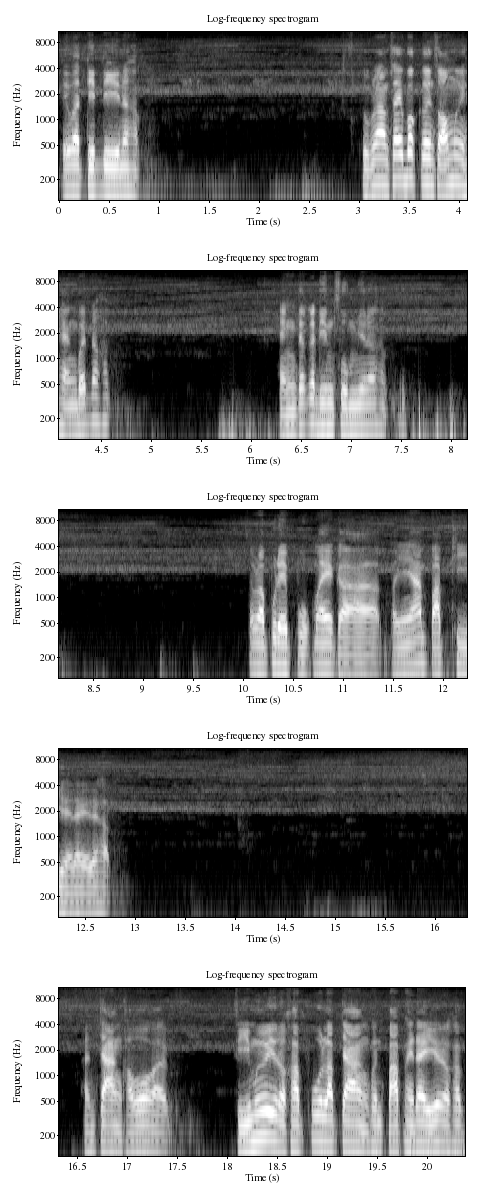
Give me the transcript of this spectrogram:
ถือว่าติดดีนะครับสูบน้ำใส่บ่เกินสองมือแห่งเบิดนะครับ แห่งแต่ก็ดินซุ่มอยู่นะครับสำหรับผู้ใดปลูกไม้ก็พยายามปรับทีให้ได้นะครับ อันจ้างเขาก็ฝีมืออยู่หรอกครับ ผู้รับจ้างเพิ่นปรับให้ได้อยู่หรอกครับ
